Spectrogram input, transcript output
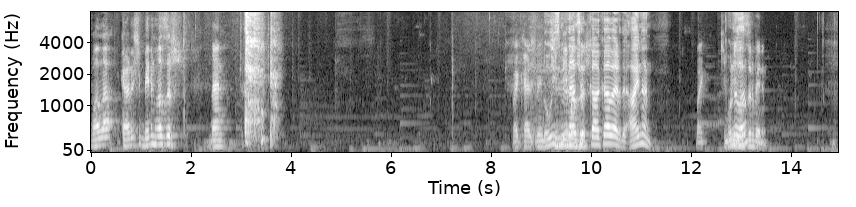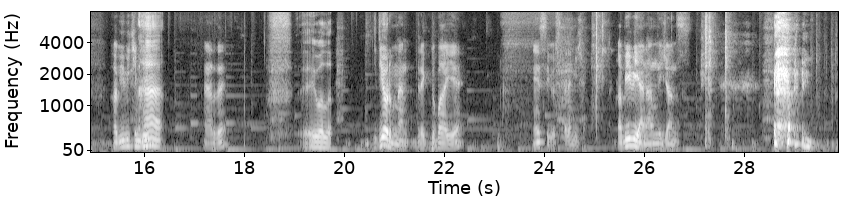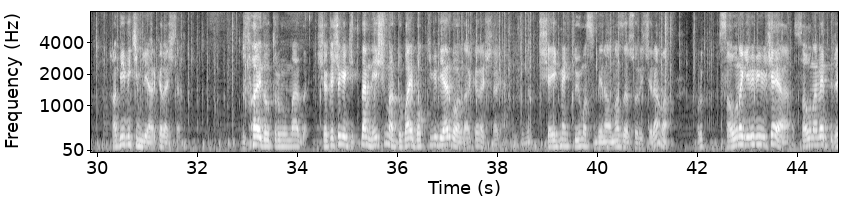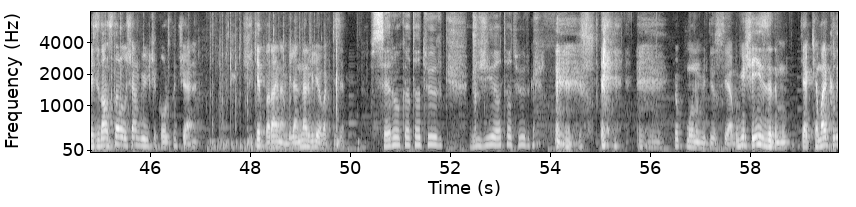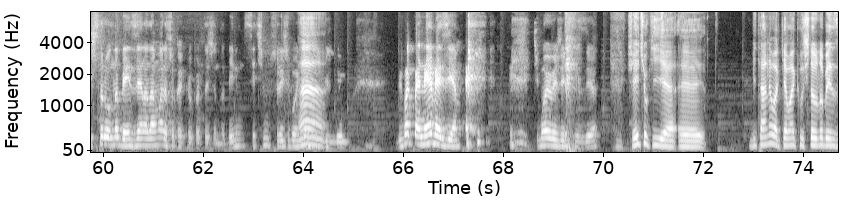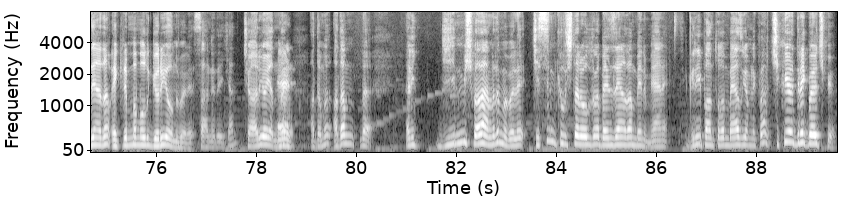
Valla kardeşim benim hazır. Ben Bak kardeşim benim Doğu kimliğim İzmir'den hazır. çok KK verdi. Aynen. Bak O kimliğim ne lan? hazır benim. Habibi kimliğim. Ha. Nerede? Eyvallah. Gidiyorum ben direkt Dubai'ye. Neyse gösteremeyeceğim. Habibi yani anlayacağınız. Habibi kimliği arkadaşlar. Dubai'de oturumum vardı. Şaka şaka gitmem ne işim var? Dubai bok gibi bir yer bu arada arkadaşlar yani. Bunu şeyh meh duymasın beni almazlar sonra içeri ama bunu sauna gibi bir ülke ya. Sauna ve rezidanstan oluşan bir ülke korkunç yani. Şirket var aynen bilenler biliyor bak bizi. Serok Atatürk. Biji Atatürk. Yok mu onun videosu ya? Bugün şeyi izledim. Ya Kemal Kılıçdaroğlu'na benzeyen adam var ya sokak röportajında. Benim seçim süreci boyunca en Ha. çok güldüğüm. Bir bak ben neye benzeyem. Kime oy vereceksiniz diyor. Şey çok iyi ya. e, bir tane var Kemal Kılıçdaroğlu'na benzeyen adam. Ekrem İmamoğlu görüyor onu böyle sahnedeyken. Çağırıyor yanına Evet. adamı. Adam da hani giyinmiş falan anladın mı? Böyle kesin Kılıçdaroğlu'na benzeyen adam benim. Yani gri pantolon, beyaz gömlek falan çıkıyor direkt böyle çıkıyor.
